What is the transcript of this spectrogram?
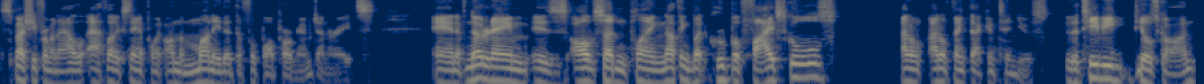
especially from an athletic standpoint, on the money that the football program generates. And if Notre Dame is all of a sudden playing nothing but group of five schools, I don't I don't think that continues. The TV deal's gone,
